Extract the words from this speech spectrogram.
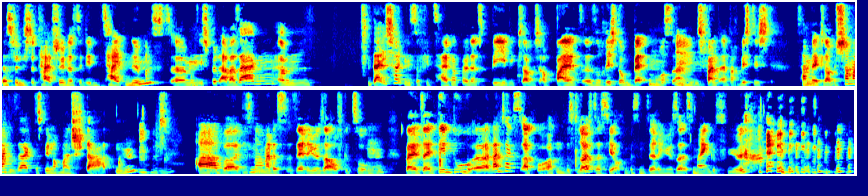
Das finde ich total schön, dass du dir die Zeit nimmst. Ähm, ich würde aber sagen, ähm, da ich heute nicht so viel Zeit habe, weil das Baby, glaube ich, auch bald äh, so Richtung Bett muss, ähm, mhm. ich fand einfach wichtig, das haben wir, glaube ich, schon mal gesagt, dass wir nochmal starten. Mhm. Aber diesmal haben wir das seriöser aufgezogen, weil seitdem du äh, Landtagsabgeordnete bist, läuft das hier auch ein bisschen seriöser, ist mein Gefühl.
